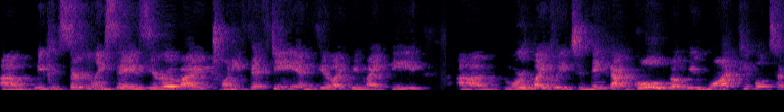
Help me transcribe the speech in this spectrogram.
Um, we could certainly say zero by 2050 and feel like we might be um, more likely to make that goal, but we want people to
